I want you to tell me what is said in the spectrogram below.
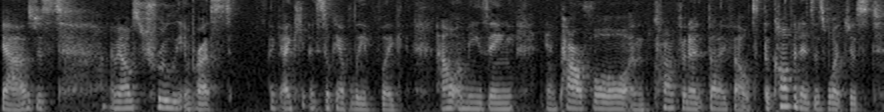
yeah, I was just, I mean, I was truly impressed I, I, I still can't believe like how amazing and powerful and confident that I felt. The confidence is what just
